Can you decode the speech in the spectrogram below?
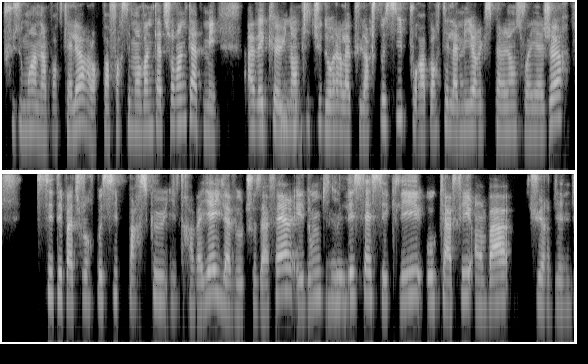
plus ou moins à n'importe quelle heure, alors pas forcément 24 sur 24, mais avec euh, une mhm. amplitude horaire la plus large possible pour apporter la meilleure expérience voyageur. C'était pas toujours possible parce qu'il travaillait, il avait autre chose à faire et donc il laissait ses clés au café en bas du Airbnb.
